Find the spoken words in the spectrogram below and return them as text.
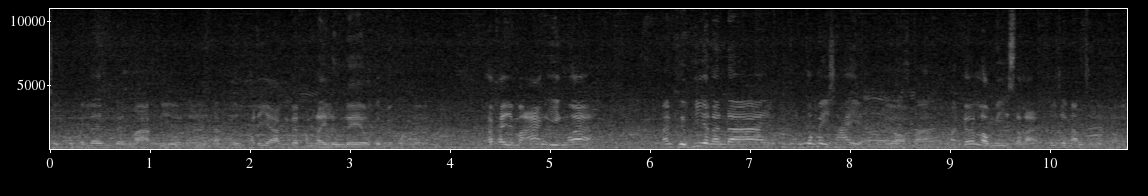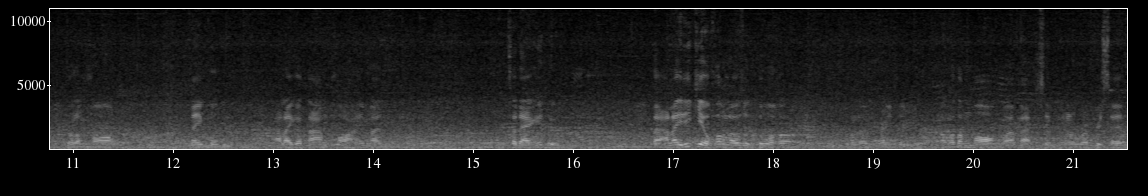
สุดผมไปเล่นเป็นมาเฟียในหนังเรื่องพัทยามันก็ทำอะไรเร็วๆเต็มไปหมดเลย ถ้าใครจะมาอ้างอิงว่านั่นคือพี่อนันดามันก็ไม่ใช่อะไม่ออกมามันก็เรามีอิสระที่จะนำเสนอตัวละครในมุมอะไรก็ตามขอให้มันแสดงให้ถึง แต่อะไรที่เกี่ยวข้องเราส่วนตัวก็คนละ criteria เราก็ต้องมองว่าแบบสิ่งที่เรา represent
